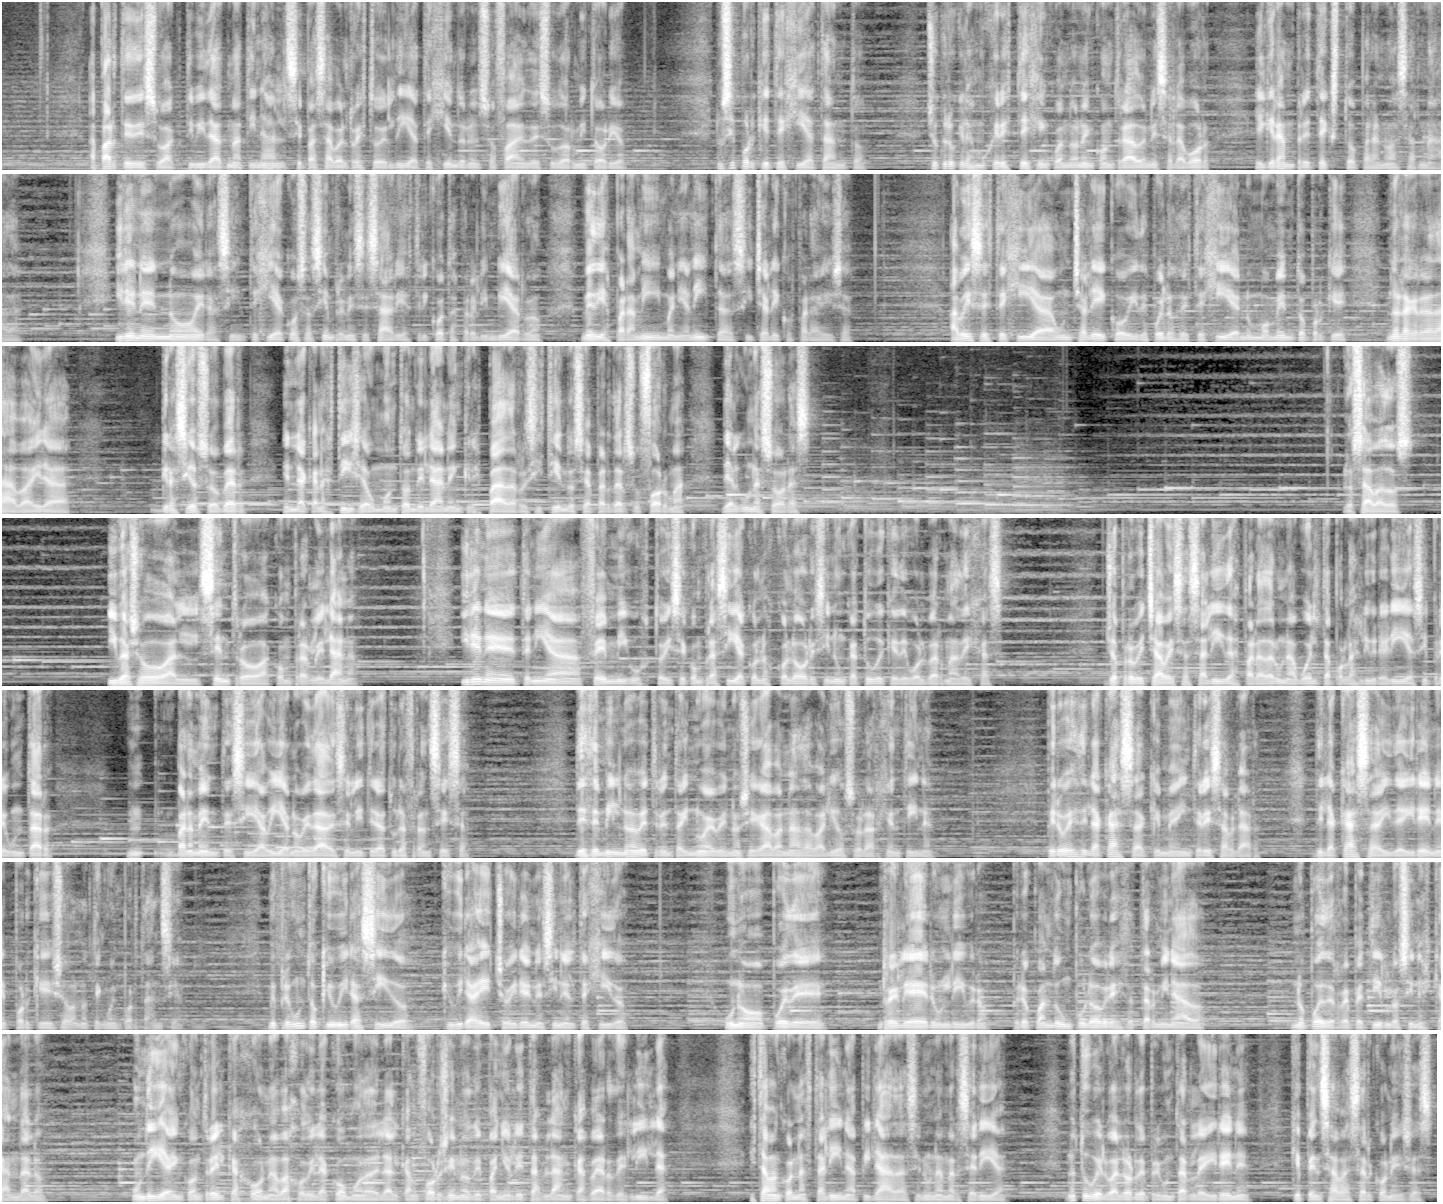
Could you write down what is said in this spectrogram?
Aparte de su actividad matinal, se pasaba el resto del día tejiendo en el sofá de su dormitorio. No sé por qué tejía tanto. Yo creo que las mujeres tejen cuando han encontrado en esa labor el gran pretexto para no hacer nada. Irene no era así, tejía cosas siempre necesarias, tricotas para el invierno, medias para mí, mañanitas y chalecos para ella. A veces tejía un chaleco y después los destejía en un momento porque no le agradaba, era gracioso ver en la canastilla un montón de lana encrespada resistiéndose a perder su forma de algunas horas. Los sábados Iba yo al centro a comprarle lana. Irene tenía fe en mi gusto y se complacía con los colores y nunca tuve que devolver madejas. Yo aprovechaba esas salidas para dar una vuelta por las librerías y preguntar mm, vanamente si había novedades en literatura francesa. Desde 1939 no llegaba nada valioso a la Argentina. Pero es de la casa que me interesa hablar, de la casa y de Irene porque yo no tengo importancia. Me pregunto qué hubiera sido, qué hubiera hecho Irene sin el tejido. Uno puede releer un libro, pero cuando un pullover está terminado, no puede repetirlo sin escándalo. Un día encontré el cajón abajo de la cómoda del alcanfor lleno de pañoletas blancas, verdes, lila. Estaban con naftalina apiladas en una mercería. No tuve el valor de preguntarle a Irene qué pensaba hacer con ellas.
